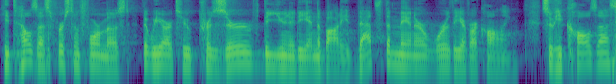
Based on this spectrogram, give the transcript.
he tells us first and foremost that we are to preserve the unity in the body. That's the manner worthy of our calling. So he calls us,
